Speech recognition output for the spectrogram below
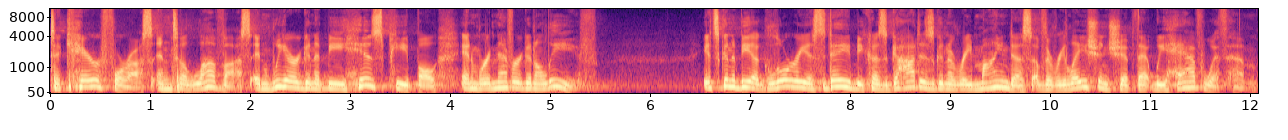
to care for us and to love us, and we are going to be His people and we're never going to leave. It's going to be a glorious day because God is going to remind us of the relationship that we have with Him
